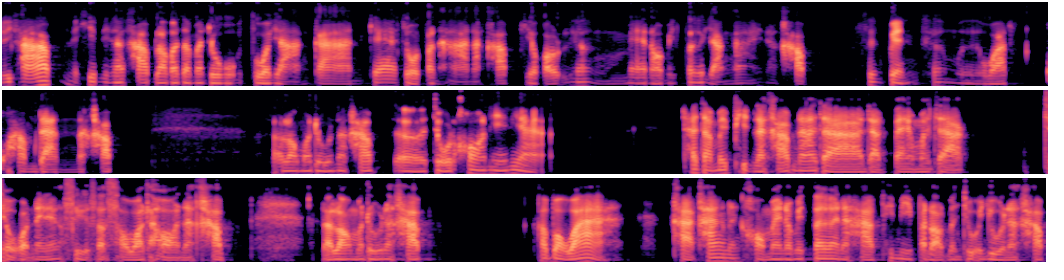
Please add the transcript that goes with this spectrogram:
วัสดีครับ ในคลิปนี้นะครับ เราก็จะมาดูตัวอย่างการแก้โจทย์ปัญหานะครับ เกี่ยวกับเรื่องแมนอมิเตอร์อย่างง่ายนะครับ ซึ่งเป็นเครื่องมือวัดความดันนะครับ เราลองมาดูนะครับโจทย์ข้อนี้เนี่ย ถ้าจำไม่ผิดนะครับ น่าจะดัดแปลงมาจากโจทย์ในหนังสือสสวทนะครับ เราลองมาดูนะครับ เขาบอกว่าขาข้างหนึ่งของแมนอมิเตอร์นะครับ ที่มีประหลอดบรรจุอยู่นะครับ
